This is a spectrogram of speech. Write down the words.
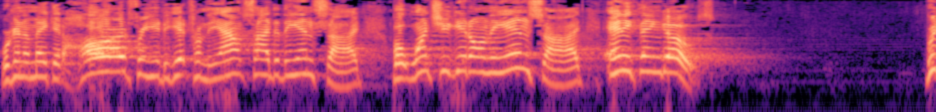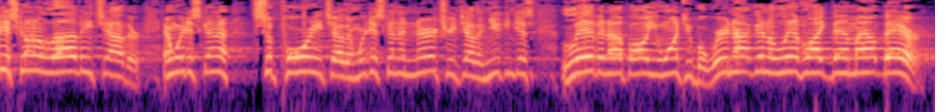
we're going to make it hard for you to get from the outside to the inside, but once you get on the inside, anything goes. We're just going to love each other and we're just going to support each other and we're just going to nurture each other and you can just live it up all you want to, but we're not going to live like them out there.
